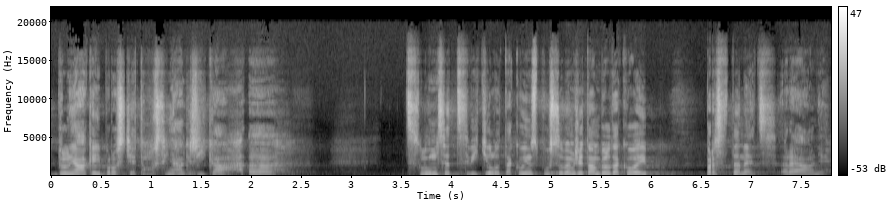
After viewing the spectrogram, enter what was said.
byl nějaký prostě, tomu se nějak říká, uh, slunce svítilo takovým způsobem, že tam byl takový prstenec reálně.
